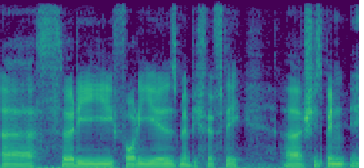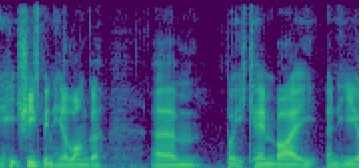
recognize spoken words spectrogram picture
uh, 30, 40 years, maybe 50. Uh, she's been he, she's been here longer, um, but he came by and he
